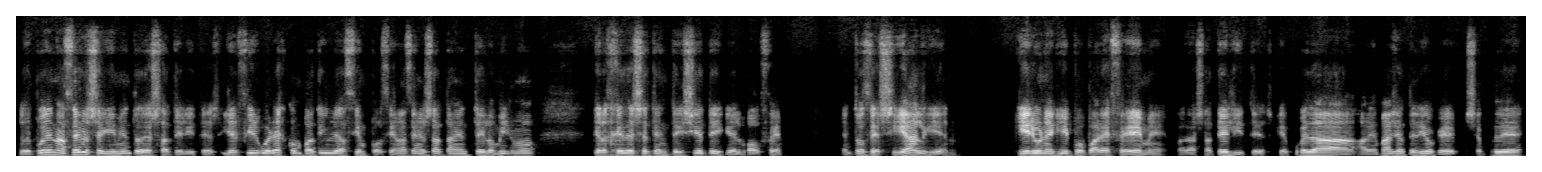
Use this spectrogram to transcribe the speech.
donde pueden hacer el seguimiento de satélites y el firmware es compatible al 100%. Hacen exactamente lo mismo que el GD77 y que el Baofeng. Entonces, si alguien quiere un equipo para FM, para satélites, que pueda, además ya te digo que se puede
